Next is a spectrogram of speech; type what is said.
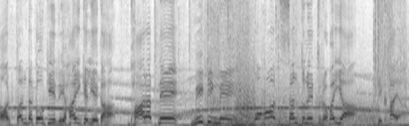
और बंधकों की रिहाई के लिए कहा। भारत ने मीटिंग में बहुत संतुलित रवैया दिखाया।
